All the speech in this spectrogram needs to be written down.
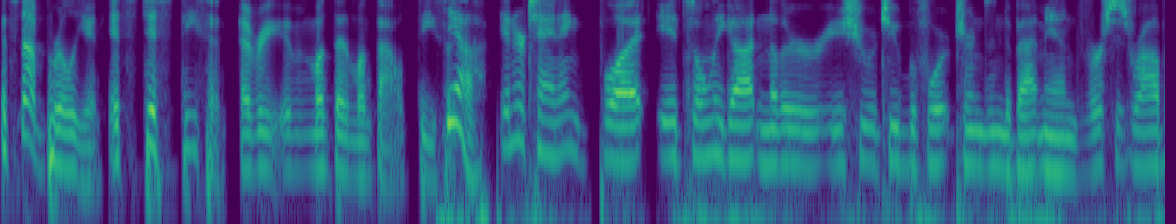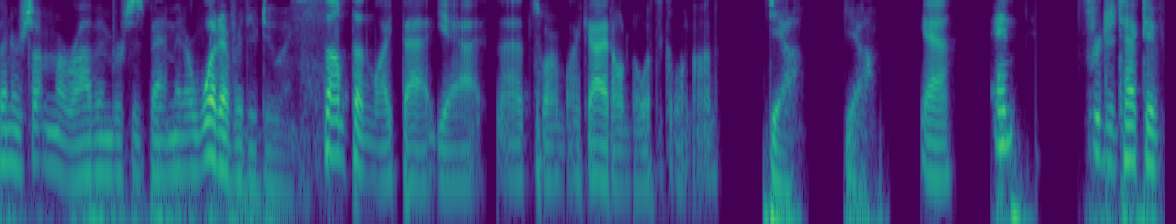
It's not brilliant. It's just decent every month in month out. Decent. Yeah, entertaining, but it's only got another issue or two before it turns into Batman versus Robin or something, or Robin versus Batman, or whatever they're doing. Something like that. Yeah, that's where I'm like, I don't know what's going on. Yeah, yeah, yeah. And for Detective,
